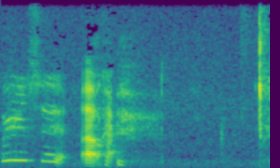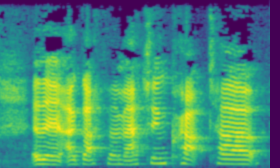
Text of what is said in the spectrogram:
Where is it? Oh, okay and then I got the matching crop top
